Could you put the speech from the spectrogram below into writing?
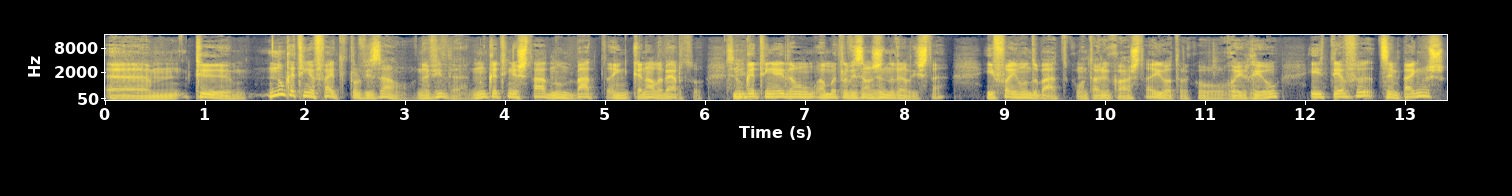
uh, que nunca tinha feito televisão na vida, nunca tinha estado num debate em canal aberto, Sim. nunca tinha ido a, um, a, uma televisão generalista e foi um debate com António Costa e outro com o Rui Rio e teve desempenhos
